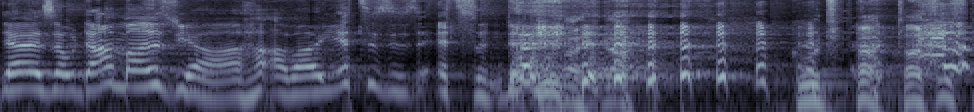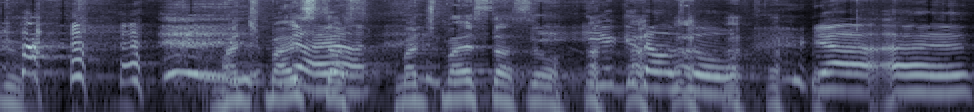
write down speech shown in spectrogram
Ja, also damals ja, aber jetzt ist es ätzend. Ja, ja. Gut, das ist gut. Manchmal ist, ja, das, manchmal ist das so. Ja, genau so. Ja, äh,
